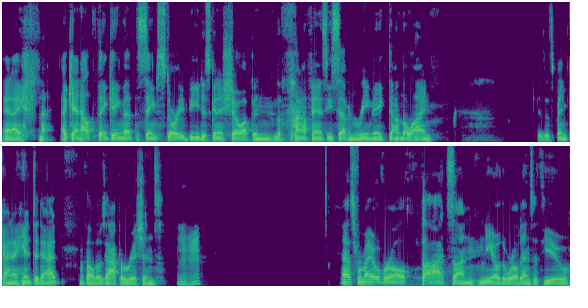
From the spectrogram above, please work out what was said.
And I, I can't help thinking that the same story beat is going to show up in the Final Fantasy VII remake down the line, because it's been kind of hinted at with all those apparitions. Mm-hmm. As for my overall thoughts on Neo: The World Ends with You,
